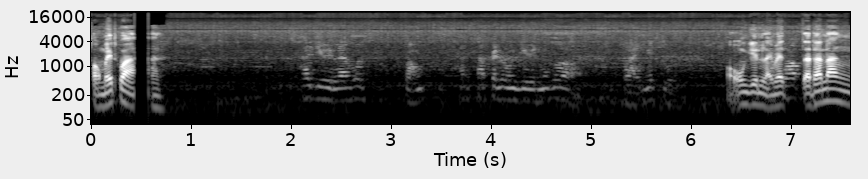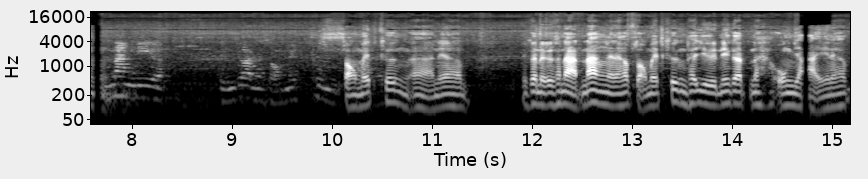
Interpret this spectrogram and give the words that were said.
สองเมตรกว่า ถ้ายืนแล้วก็สองถ้าถ้าเป็นองค์ยืนแล้วก็หลายเมตรอยู่ อ๋อองค์ยืนหลายเมตร แต่ถ้านั่งนั่งนี่ก็ถึงยอดละสองเมตรครึ่งสองเมตรครึ่งอ่าเนี่ยครับนี่ก็คือขนาดนั่งเลยนะครับสองเมตรครึ่งถ้ายืนนี่ก็นะองค์ใหญ่นะครับ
